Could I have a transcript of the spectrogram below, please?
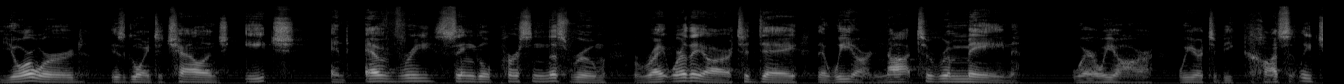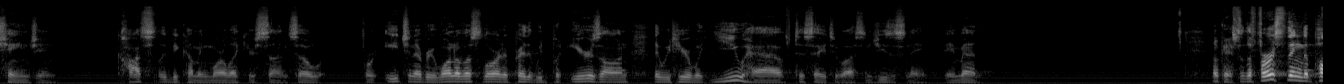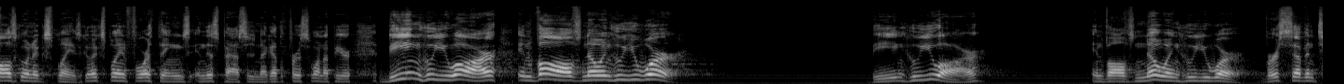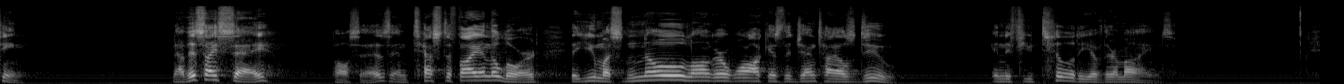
Your word is going to challenge each and every single person in this room, right where they are today, that we are not to remain where we are. We are to be constantly changing, constantly becoming more like your son. So, for each and every one of us, Lord, I pray that we'd put ears on, that we'd hear what you have to say to us. In Jesus' name, amen. Okay, so the first thing that Paul's going to explain, he's going to explain four things in this passage, and I got the first one up here. Being who you are involves knowing who you were. Being who you are involves knowing who you were. Verse 17. Now, this I say, Paul says, and testify in the Lord that you must no longer walk as the Gentiles do in the futility of their minds.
